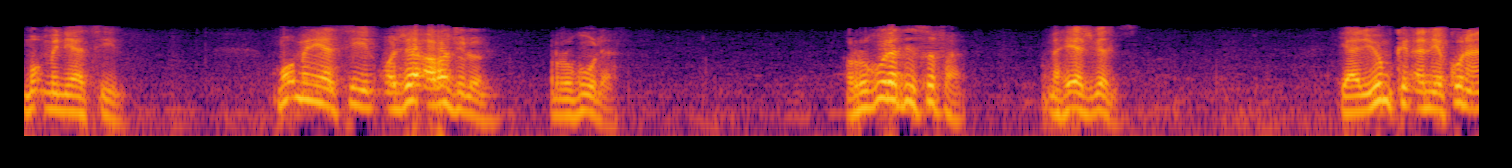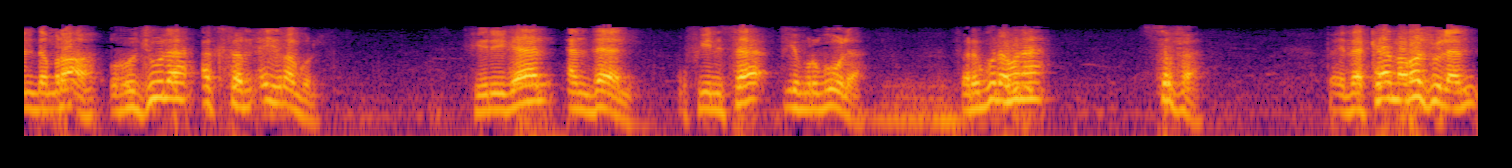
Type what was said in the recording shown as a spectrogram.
مؤمن ياسين. مؤمن ياسين وجاء رجل الرجولة. الرجولة دي صفة. ما هياش جنس يعني يمكن أن يكون عند امرأة رجولة أكثر من أي رجل. في رجال أنذال وفي نساء فيهم رجولة. فالرجولة هنا صفة. فإذا كان رجلا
